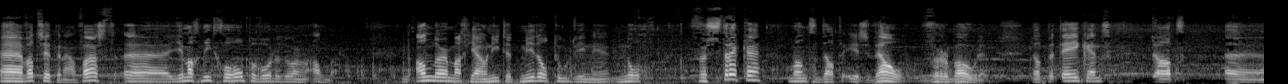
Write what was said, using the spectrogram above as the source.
Uh, wat zit er nou vast? Uh, je mag niet geholpen worden door een ander. Een ander mag jou niet het middel toedienen, nog verstrekken, want dat is wel verboden. Dat betekent dat uh,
